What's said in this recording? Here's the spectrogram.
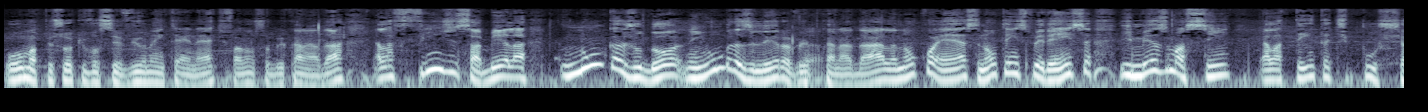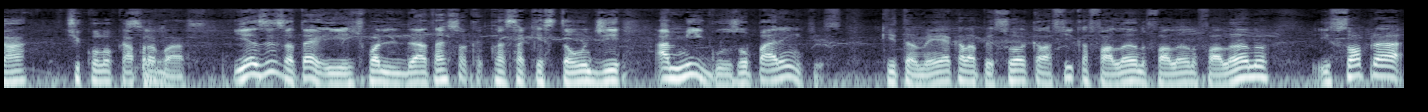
ou uma pessoa que você viu na internet falando sobre o Canadá, ela finge saber, ela nunca ajudou nenhum brasileiro a vir para o Canadá, ela não conhece, não tem experiência, e mesmo assim ela tenta te puxar, te colocar para baixo. E às vezes até, e a gente pode lidar até só com essa questão de amigos ou parentes, que também é aquela pessoa que ela fica falando, falando, falando, e só pra,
